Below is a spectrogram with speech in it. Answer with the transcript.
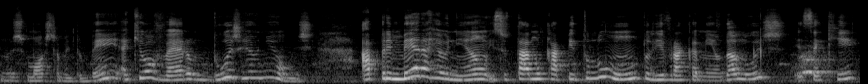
nos mostra muito bem, é que houveram duas reuniões. A primeira reunião, isso está no capítulo 1 do livro A Caminho da Luz, esse aqui,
